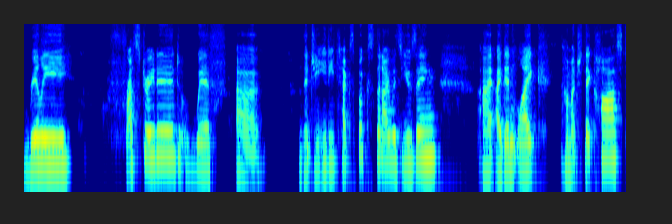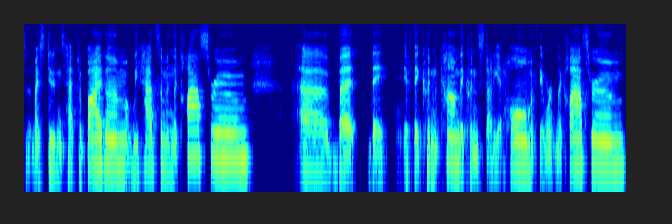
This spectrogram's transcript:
really frustrated with uh, the GED textbooks that I was using. I, I didn't like how much they cost, that my students had to buy them. We had some in the classroom, uh, but they if they couldn't come, they couldn't study at home if they weren't in the classroom.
